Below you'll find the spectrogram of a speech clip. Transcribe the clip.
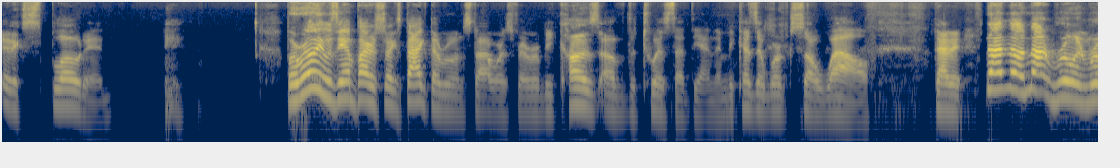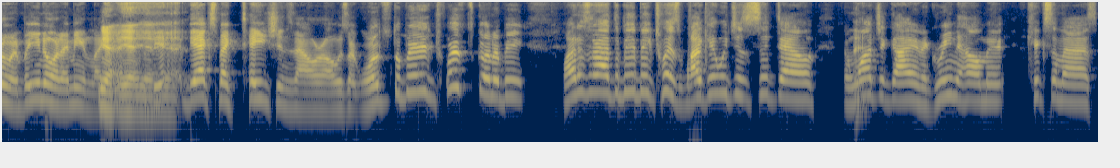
it exploded. But really, it was The Empire Strikes Back that ruined Star Wars forever because of the twist at the end and because it worked so well that it not no not ruin ruin, but you know what I mean. Like Yeah, yeah, yeah, the, yeah. the expectations now are always like, what's the big twist gonna be? Why does it have to be a big twist? Why can't we just sit down and watch a guy in a green helmet kick some ass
